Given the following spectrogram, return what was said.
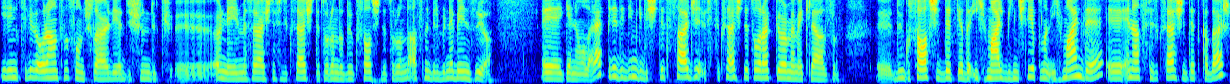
ilintili ve orantılı sonuçlar diye düşündük. Ee, örneğin mesela işte fiziksel şiddet oranında, duygusal şiddet oranında aslında birbirine benziyor ee, genel olarak. Bir de dediğim gibi şiddeti sadece fiziksel şiddet olarak görmemek lazım. Ee, duygusal şiddet ya da ihmal, bilinçli yapılan ihmal de e, en az fiziksel şiddet kadar e,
